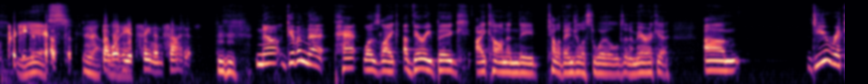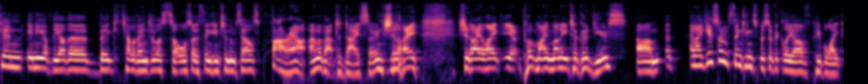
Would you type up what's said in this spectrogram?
pretty Yes. disgusted Yeah. by what he had seen inside it. Now, given that Pat was like a very big icon in the televangelist world in America, um, do you reckon any of the other big televangelists are also thinking to themselves, "Far out! I'm about to die soon. Should I, should I like yeah, put my money to good use?" Um, and I guess I'm thinking specifically of people like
